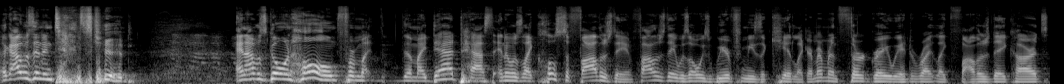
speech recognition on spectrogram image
Like, I was an intense kid. And I was going home for my, the, my dad passed, and it was like close to Father's Day. And Father's Day was always weird for me as a kid. Like, I remember in third grade, we had to write like Father's Day cards.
